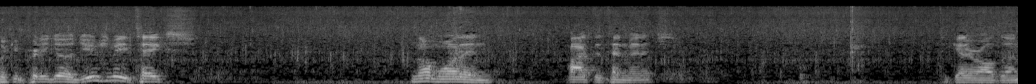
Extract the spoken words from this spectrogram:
Looking pretty good. Usually it takes No more than five to ten minutes to get her all done.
